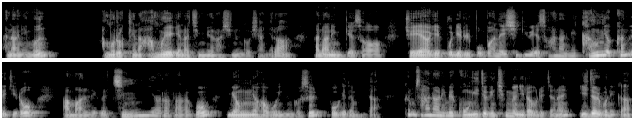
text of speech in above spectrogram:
하나님은 아무렇게나 아무에게나 진멸하시는 것이 아니라 하나님께서 죄악의 뿌리를 뽑아내시기 위해서 하나님이 강력한 의지로 아말렉을 진멸하라고 명령하고 있는 것을 보게 됩니다. 그러면서 하나님의 공의적인 측면이라고 그랬잖아요. 2절 보니까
